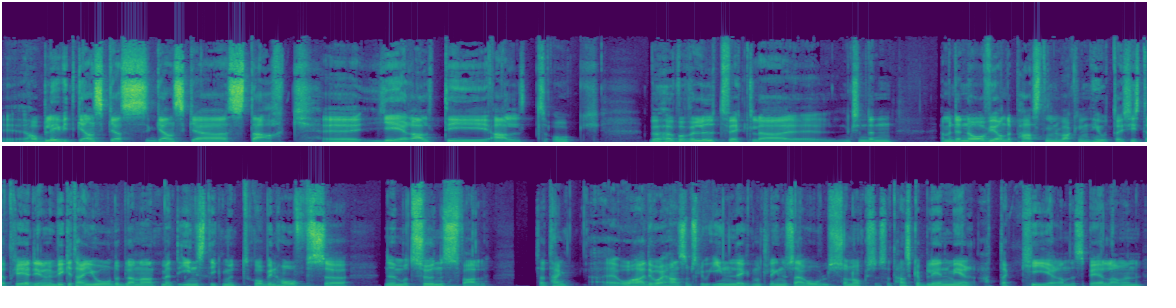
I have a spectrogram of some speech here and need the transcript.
Eh, har blivit ganska, ganska stark. Eh, ger alltid allt och behöver väl utveckla eh, liksom den, ja, men den avgörande passningen och verkligen hota i sista tredjedelen. Vilket han gjorde bland annat med ett instick mot Robin Hofsö nu mot Sundsvall. Så att han, eh, och det var ju han som slog inlägg mot Linus R. Olsson också. Så att han ska bli en mer attackerande spelare. Men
